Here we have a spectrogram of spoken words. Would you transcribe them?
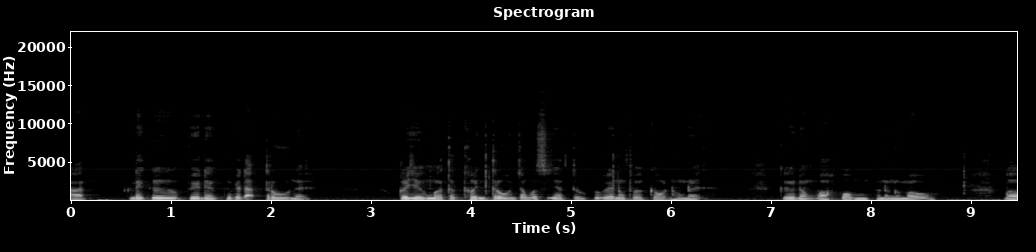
អត់នេះគឺវានឹងគឺវាដាក់ true នេះគឺយើងមើលទៅឃើញ true អញ្ចឹងបើសញ្ញា true គឺវានឹងធ្វើកូដក្នុងនេះគឺនឹងបោះពុំក្នុងមកបើ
